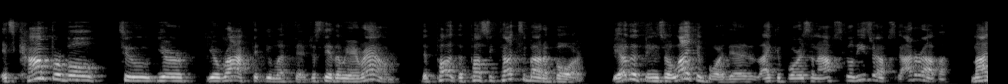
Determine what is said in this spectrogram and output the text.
it's comparable to your your rock that you left there, just the other way around. The the pasuk talks about a bore. The other things are like a bore. They're like a bore is an obstacle. These are obstacles. Adarabba. Ma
